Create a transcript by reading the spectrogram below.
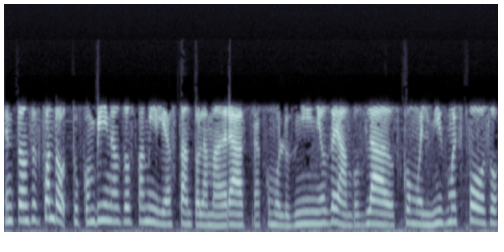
Entonces, cuando tú combinas dos familias, tanto la madrastra como los niños de ambos lados, como el mismo esposo,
